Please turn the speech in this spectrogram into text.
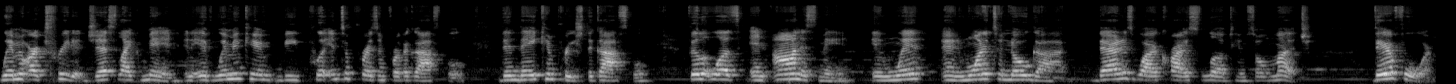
Women are treated just like men. And if women can be put into prison for the gospel, then they can preach the gospel. Philip was an honest man and went and wanted to know God. That is why Christ loved him so much. Therefore,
